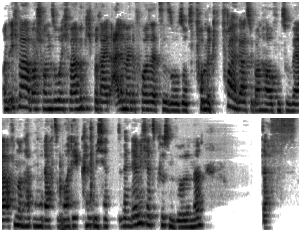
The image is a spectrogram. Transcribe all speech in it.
Und ich war aber schon so, ich war wirklich bereit, alle meine Vorsätze so, so mit Vollgas über den Haufen zu werfen und habe mir gedacht, so, boah, der könnte mich jetzt, wenn der mich jetzt küssen würde, ne, das,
